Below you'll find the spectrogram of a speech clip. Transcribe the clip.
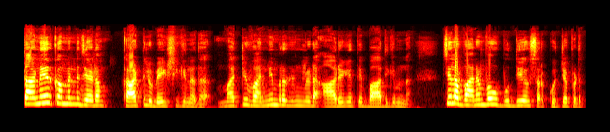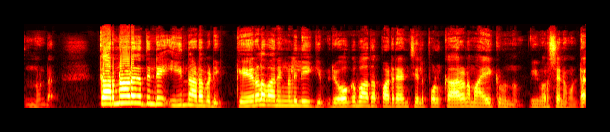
തണ്ണീർക്കൊമ്പന്റെ ജഡം കാട്ടിൽ ഉപേക്ഷിക്കുന്നത് മറ്റു വന്യമൃഗങ്ങളുടെ ആരോഗ്യത്തെ ബാധിക്കുമെന്ന് ചില വനംവകുപ്പ് ഉദ്യോഗസ്ഥർ കുറ്റപ്പെടുത്തുന്നുണ്ട്. കർണാടകത്തിന്റെ ഈ നടപടി കേരള വനങ്ങളിലേക്കും രോഗബാധ പടരാൻ ചിലപ്പോൾ കാരണമായേക്കുമെന്നും വിമർശനമുണ്ട്.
